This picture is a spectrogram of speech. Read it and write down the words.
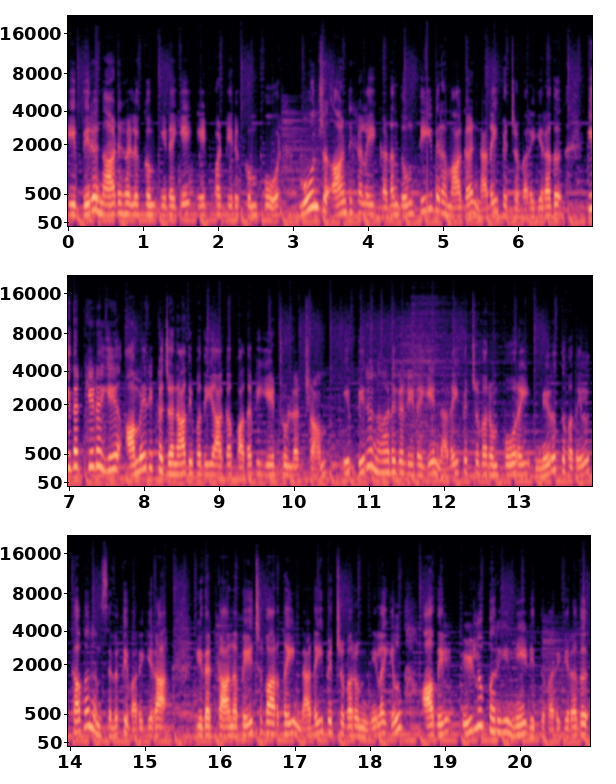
இவ்விரு நாடுகளுக்கும் இடையே ஏற்பட்டிருக்கும் போர் மூன்று ஆண்டுகளை கடந்தும் தீவிரமாக நடைபெற்று வருகிறது. இதற்கிடையே அமெரிக்க ஜனாதிபதியாக பதவியேற்றுள்ள ட்ரம்ப் இவ்விரு நாடுகளிடையே நடைபெற்று வரும் போரை நிறுத்துவதில் கவனம் செலுத்தி வருகிறார். இதற்கான பேச்சுவார்த்தை நடைபெற்று வரும் நிலையில் அதில் இழுபறி நீடித்து வருகிறது.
